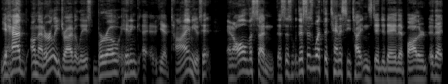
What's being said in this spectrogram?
You had on that early drive, at least, Burrow hitting. Eh, eh, he had time. He was hit, and all of a sudden, this is this is what the Tennessee Titans did today. That bothered. Eh, that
